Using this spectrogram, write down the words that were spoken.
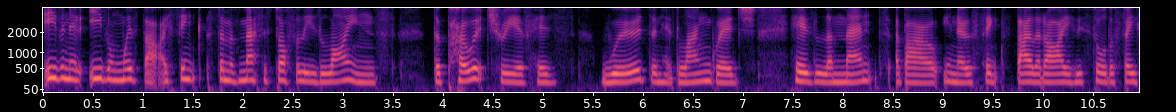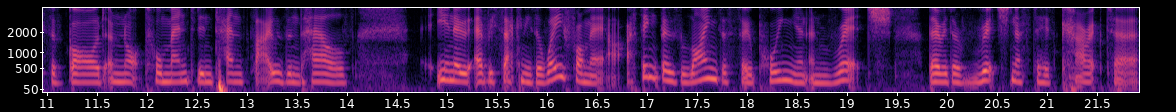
even if, even with that, I think some of Mephistopheles' lines, the poetry of his words and his language, his lament about, you know, thinkst thou that I, who saw the face of God, am not tormented in 10,000 hells, you know, every second he's away from it. I think those lines are so poignant and rich. There is a richness to his character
